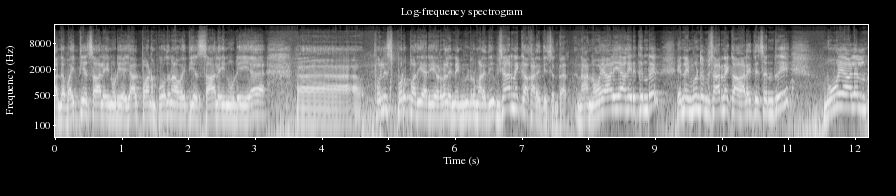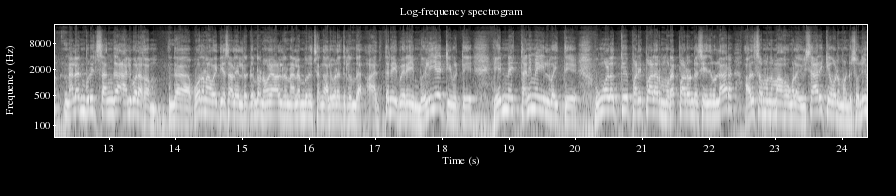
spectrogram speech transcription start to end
அந்த வைத்தியசாலையினுடைய யாழ்ப்பாணம் போதனா வைத்தியசாலையினுடைய போலீஸ் பொறுப்பு அதிகாரி அவர்கள் என்னை மீண்டும் அழைத்து விசாரணைக்காக அழைத்து சென்றார். நான் நோயாளியாக இருக்கின்றேன். என்னை மீண்டும் விசாரணைக்காக அழைத்து சென்று நோயாளர் நலன்புரி சங்க அலுவலகம் இந்த போதனா வைத்தியசாலையில் இருக்கின்ற நோயாளர் நலன்புரி சங்க அலுவலகத்தில் இருந்த அத்தனை பேரையும் வெளியேற்றிவிட்டு என்னை தனிமையில் வைத்து உங்களுக்கு பணிப்பாளர் முறைப்பாடு ஒன்று செய்துள்ளார். அது சம்பந்தமாக உங்களை விசாரிக்க வேண்டும் என்று சொல்லி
